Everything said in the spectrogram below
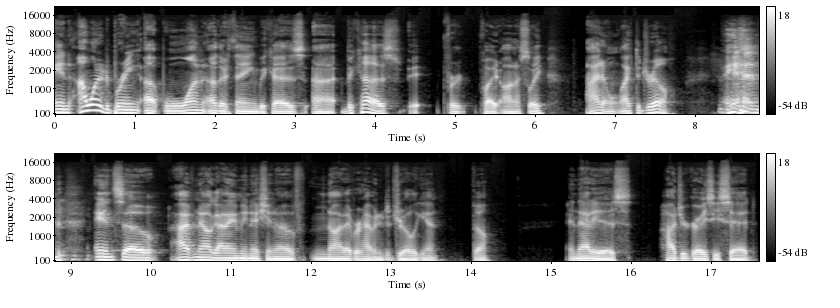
and I wanted to bring up one other thing because uh, because it, for quite honestly, I don't like to drill, and and so I've now got ammunition of not ever having to drill again, Phil, and that is Roger Gracie said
